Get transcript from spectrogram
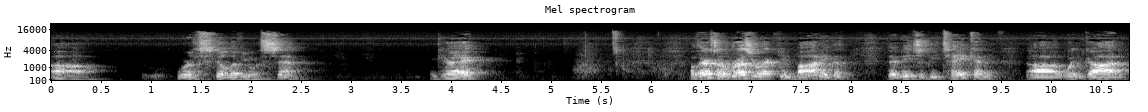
uh, we're still living with sin. Okay? Well, there's a resurrecting body that, that needs to be taken uh, when God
